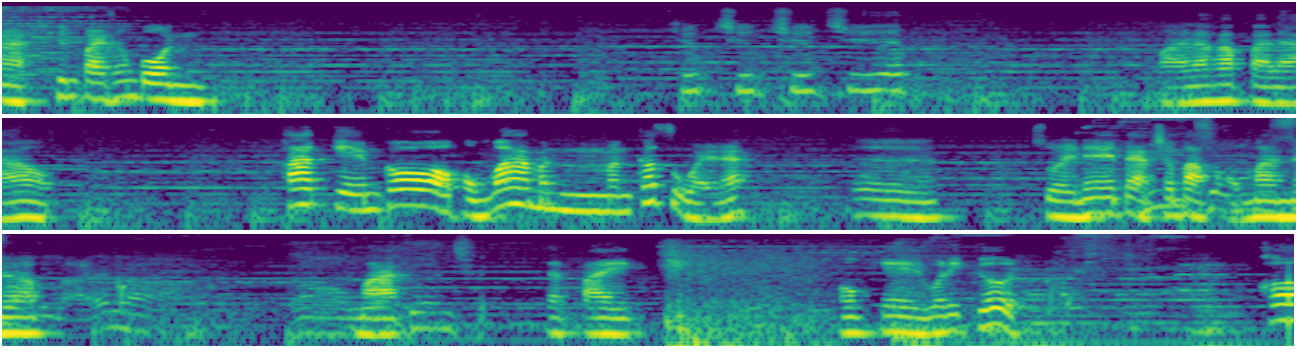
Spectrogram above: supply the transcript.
อะขึ้นไปข้างบนชึบชึบชึบชึบไปแล้วครับไปแล้วภาพเกมก็ผมว่ามันมันก็สวยนะ เออ สวยในแบบฉบับของมันนะครับ มาจัดไป โอเค very good ข้า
